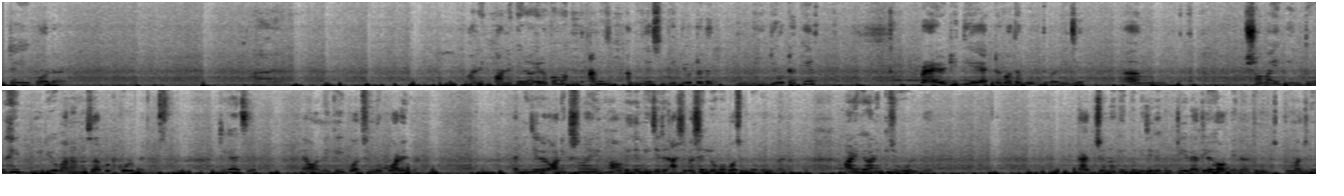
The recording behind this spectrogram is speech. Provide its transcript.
এটাই বলার। আর অনেক অনেকের এরকম আমি আমি জাস্ট ভিডিওটাতে ভিডিওটাকে প্রায়োরিটি দিয়ে একটা কথা বলতে পারি যে সবাই কিন্তু এই ভিডিও বানানো সাপোর্ট করবে না ঠিক আছে? হ্যাঁ, অনেকেই পছন্দ করে না। নিজের অনেক সময় হবে যে নিজের আশেপাশের লোকও পছন্দ করবে না। অনেকে অনেক কিছু বলবে। তার জন্য কিন্তু নিজেকে গুটিয়ে রাখলে হবে না। তুমি, তোমার যদি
